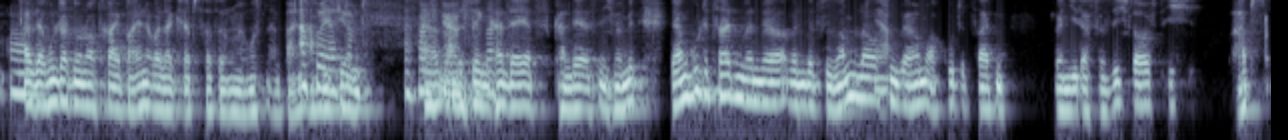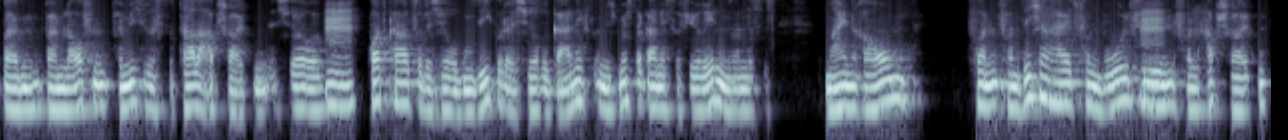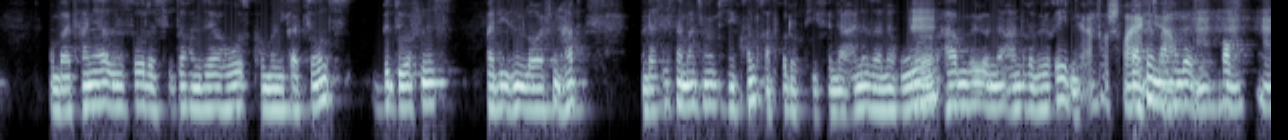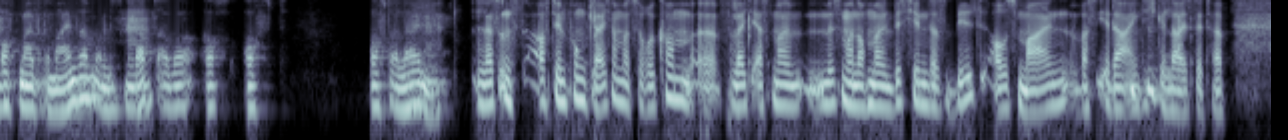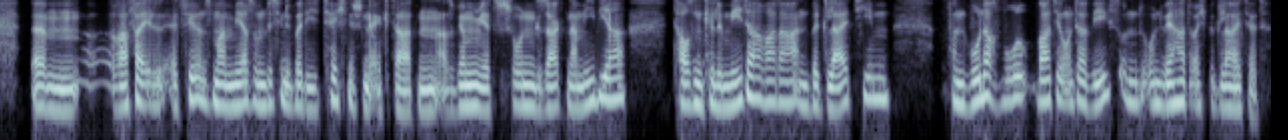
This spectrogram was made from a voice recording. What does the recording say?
Also der Hund hat nur noch drei Beine, weil er Krebs hatte und wir mussten ein Bein Ach so, ja, stimmt. Äh, deswegen gesagt. kann der jetzt kann der jetzt nicht mehr mit. Wir haben gute Zeiten, wenn wir wenn wir zusammenlaufen. Ja. Wir haben auch gute Zeiten, wenn jeder für sich läuft. Ich hab's beim, beim Laufen, für mich ist es totaler Abschalten. Ich höre mhm. Podcasts oder ich höre Musik oder ich höre gar nichts und ich möchte gar nicht so viel reden, sondern das ist mein Raum von, von Sicherheit, von Wohlfühlen, mhm. von Abschalten. Und bei Tanja ist es so, dass sie doch ein sehr hohes Kommunikationsbedürfnis bei diesen Läufen hat. Und das ist dann manchmal ein bisschen kontraproduktiv, wenn der eine seine Ruhe mhm. haben will und der andere will reden. Der andere schweigt, Dafür machen wir es mhm. oft, mhm. oftmals gemeinsam und es mhm. klappt aber auch oft oft alleine. Lass uns auf den Punkt gleich nochmal zurückkommen. Äh, vielleicht erstmal müssen wir noch mal ein bisschen das Bild ausmalen, was ihr da eigentlich geleistet habt. Ähm, Raphael, erzähl uns mal mehr so ein bisschen über die technischen Eckdaten. Also wir haben jetzt schon gesagt, Namibia, 1000 Kilometer war da ein Begleitteam. Von wo nach wo wart ihr unterwegs und, und wer hat euch begleitet?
